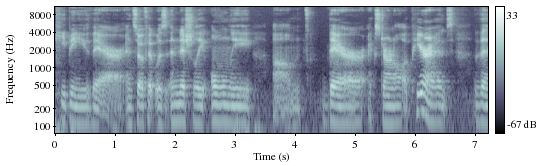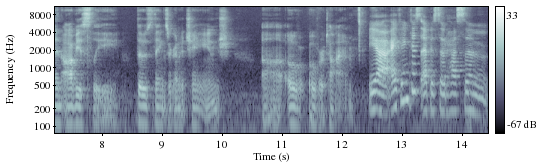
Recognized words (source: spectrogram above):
keeping you there. And so if it was initially only um, their external appearance, then obviously those things are going to change uh, over over time. Yeah, I think this episode has some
